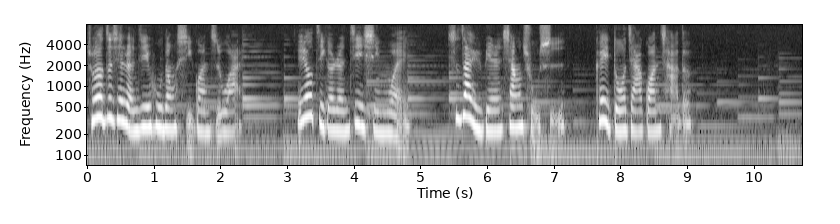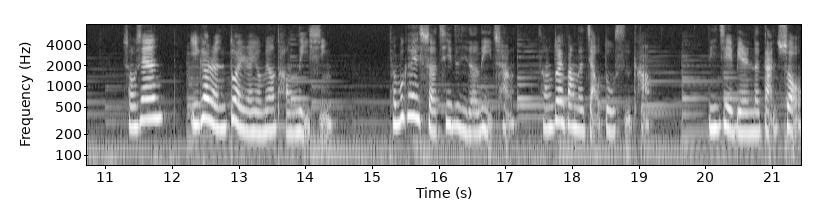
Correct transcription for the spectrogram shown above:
除了这些人际互动习惯之外，也有几个人际行为是在与别人相处时可以多加观察的。首先，一个人对人有没有同理心，可不可以舍弃自己的立场，从对方的角度思考，理解别人的感受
